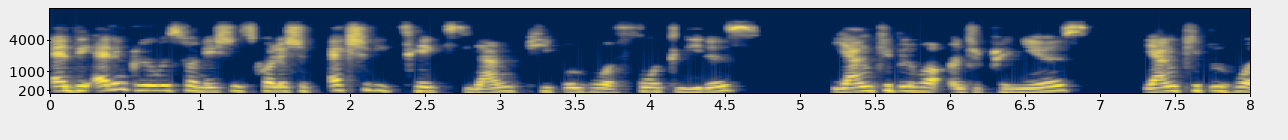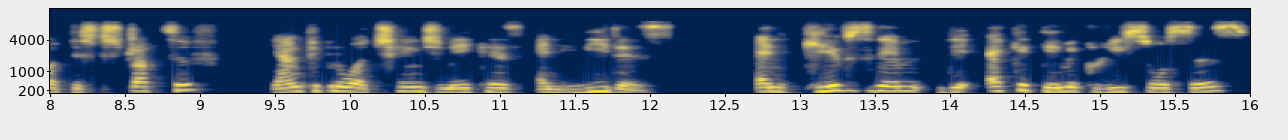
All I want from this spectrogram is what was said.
And the Allan Gray Orbis Foundation Scholarship actually takes young people who are thought leaders, young people who are entrepreneurs, young people who are disruptive, young people who are change makers and leaders, and gives them the academic resources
